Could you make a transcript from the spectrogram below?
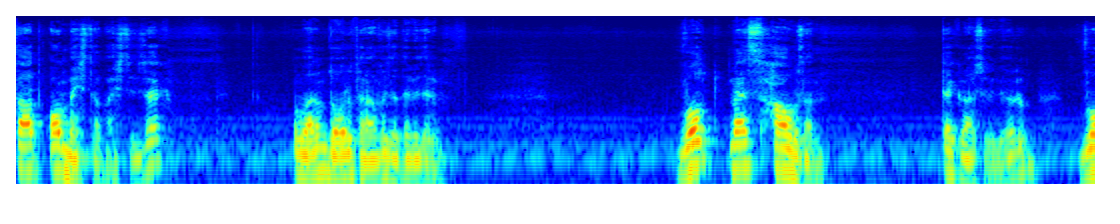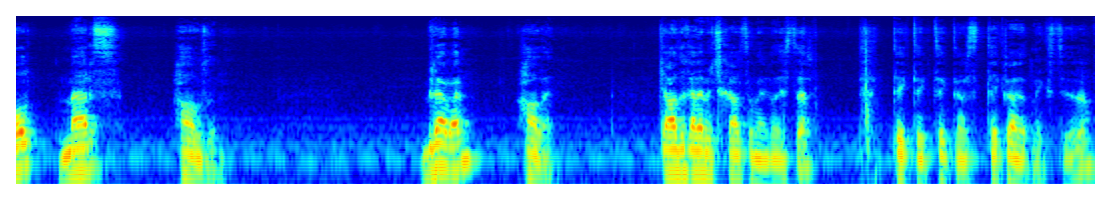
Saat 15'te başlayacak. Umarım doğru telaffuz edebilirim. Voltmershausen. Tekrar söylüyorum. Voltmershausen. Bremen Haven. Kağıdı kalemi çıkartın arkadaşlar. tek tek tekrar tekrar etmek istiyorum.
